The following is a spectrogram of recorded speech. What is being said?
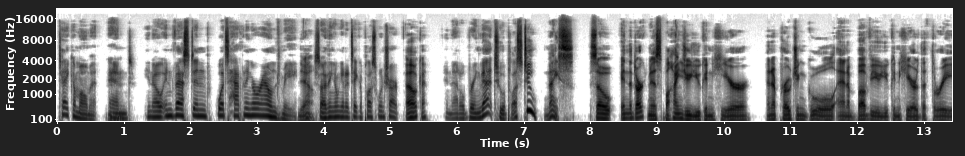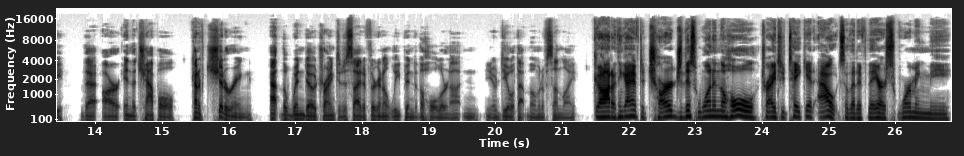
take a moment Mhm. and you know invest in what's happening around me. Yeah. So I think I'm going to take a plus one sharp, Oh, okay. and that'll bring that to a plus two. Nice. So in the darkness behind you, you can hear an approaching ghoul, and above you, you can hear the three that are in the chapel kind of chittering at the window, trying to decide if they're going to leap into the hole or not and, you know, deal with that moment of sunlight. God, I think I have to charge this one in the hole, try to take it out so that if they are swarming me,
